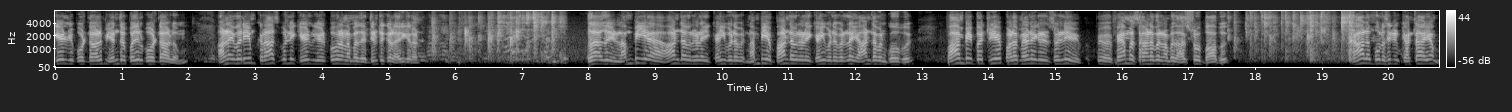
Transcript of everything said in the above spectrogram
கேள்வி போட்டாலும் எந்த பதில் போட்டாலும் அனைவரையும் கிராஸ் பண்ணி கேள்வி கேட்பவர் நமது திண்டுக்கல் அறிகிறன். அதாவது நம்பிய ஆண்டவர்களை கைவிட நம்பிய பாண்டவர்களை கைவிடவில்லை ஆண்டவன் கோபு. பாம்பை பற்றிய பல மேடைகள் சொல்லி ஃபேமஸ் ஆனவர் நமது அஸ்ரோ பாபு. காலபுருஷனின் கட்டாயம்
